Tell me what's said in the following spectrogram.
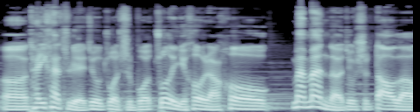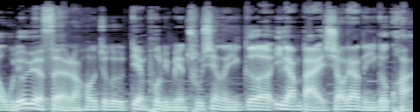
呃，他一开始也就做直播，做了以后，然后。慢慢的就是到了五六月份，然后这个店铺里面出现了一个一两百销量的一个款，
